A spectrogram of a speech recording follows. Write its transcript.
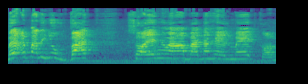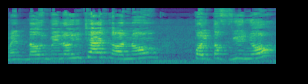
Malaki pa rin yung VAT. So, ayan yung mga batang helmet. Comment down below yung chan kung anong point of view nyo.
